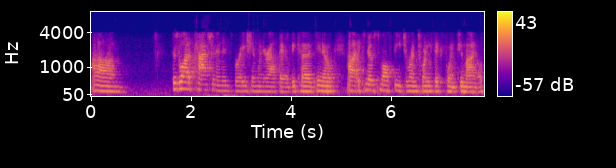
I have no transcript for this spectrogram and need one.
um, there's a lot of passion and inspiration when you're out there because you know uh, it's no small feat to run 26.2 miles.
